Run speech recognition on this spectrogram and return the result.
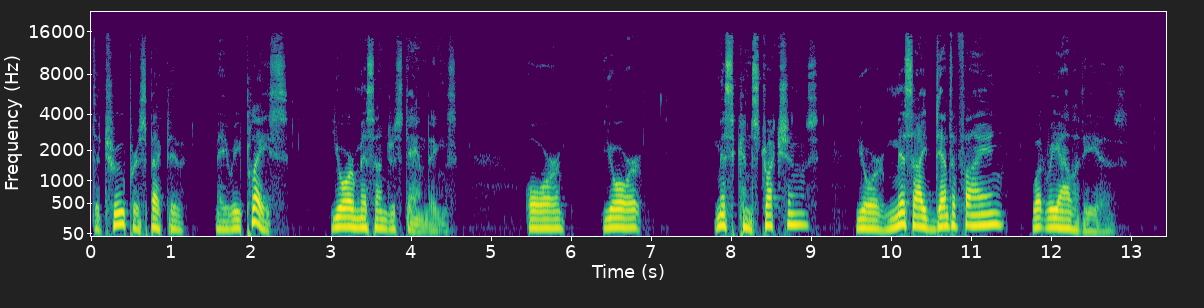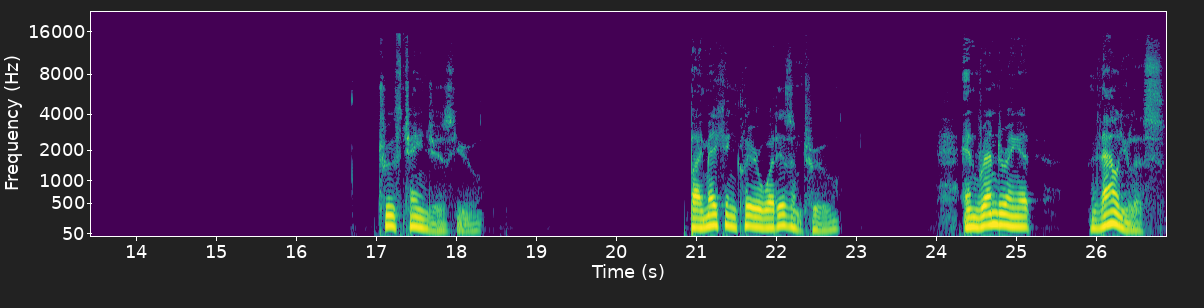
the true perspective may replace your misunderstandings or your misconstructions, your misidentifying what reality is. Truth changes you. By making clear what isn't true and rendering it valueless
